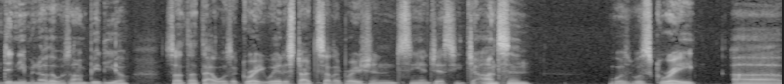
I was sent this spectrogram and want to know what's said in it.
Didn't even know that was on video. So I thought that was a great way to start the celebration. Seeing Jesse Johnson was was great. Uh,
